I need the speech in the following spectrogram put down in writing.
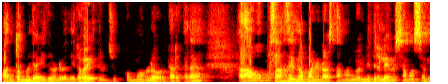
పంతొమ్మిది ఐదు రెండు వేల ఇరవై ఐదు నుంచి కుంభంలో ఉంటారు కదా. రాహు సహజంగా పన్నెండవ స్థానంలో నిద్రలేమి సమస్యలు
